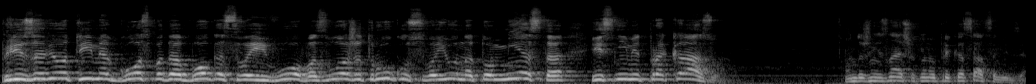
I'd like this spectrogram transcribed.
призовет имя Господа Бога своего, возложит руку свою на то место и снимет проказу. Он даже не знает, что к нему прикасаться нельзя.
